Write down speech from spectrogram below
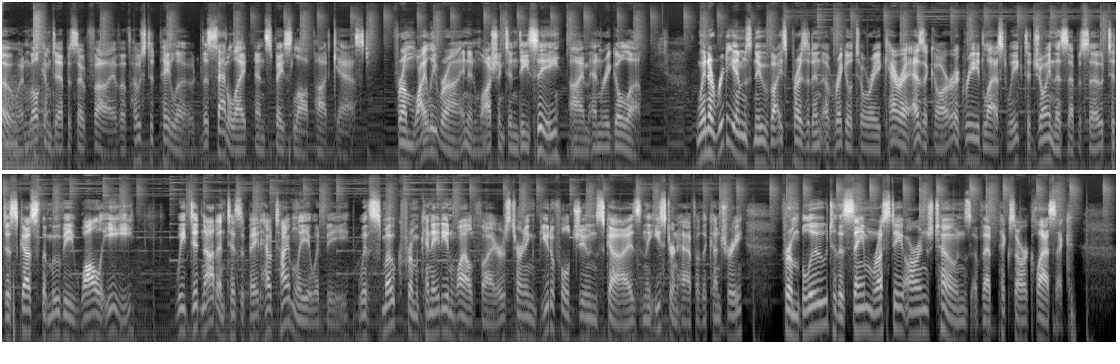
Hello, and welcome to episode 5 of Hosted Payload, the Satellite and Space Law Podcast. From Wiley Rein in Washington, D.C., I'm Henry Gola. When Iridium's new Vice President of Regulatory, Kara Azocar, agreed last week to join this episode to discuss the movie Wall E, we did not anticipate how timely it would be, with smoke from Canadian wildfires turning beautiful June skies in the eastern half of the country from blue to the same rusty orange tones of that Pixar classic.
